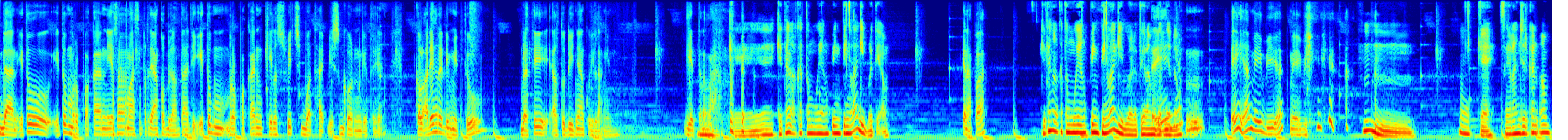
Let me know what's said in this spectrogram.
dan itu itu merupakan ya sama seperti yang aku bilang tadi itu merupakan kill switch buat hype is gone gitu ya kalau ada yang redeem itu berarti L2D-nya aku hilangin gitu Oke, kita nggak ketemu yang ping-ping lagi berarti Om. Kenapa Kita nggak ketemu yang ping-ping lagi berarti rambutnya eh, dong. eh ya maybe ya maybe Hmm. Oke, saya lanjutkan Om.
